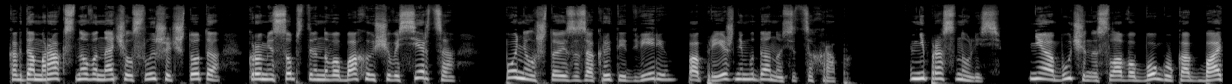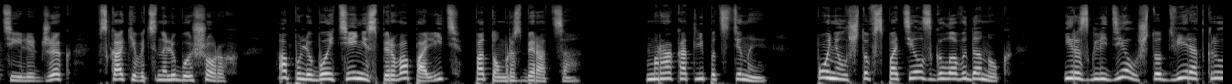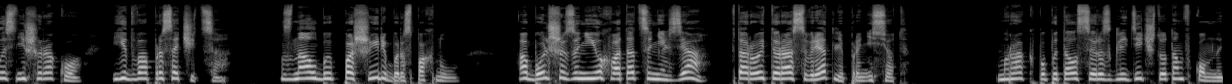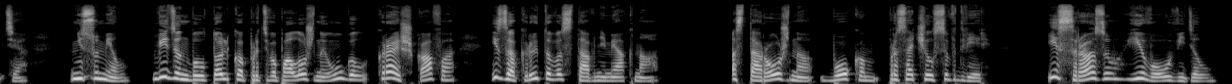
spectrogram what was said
Когда мрак снова начал слышать что-то, кроме собственного бахающего сердца, понял, что из-за закрытой двери по-прежнему доносится храп. Не проснулись. Не обучены, слава богу, как Бати или Джек, вскакивать на любой шорох, а по любой тени сперва палить, потом разбираться. Мрак отлип от стены, понял, что вспотел с головы до ног, и разглядел, что дверь открылась не широко, едва просочиться. Знал бы, пошире бы распахнул — а больше за нее хвататься нельзя. Второй-то раз вряд ли пронесет. Мрак попытался разглядеть, что там в комнате. Не сумел. Виден был только противоположный угол, край шкафа и закрытого ставнями окна. Осторожно, боком просочился в дверь. И сразу его увидел.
